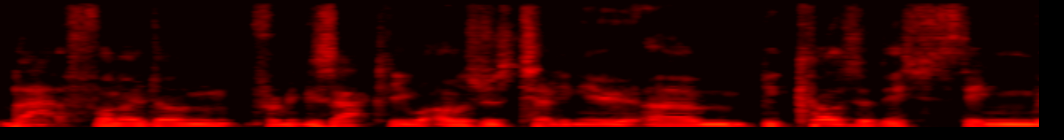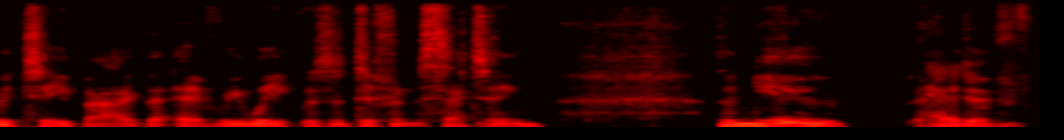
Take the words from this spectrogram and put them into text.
that followed on from exactly what I was just telling you. Um, because of this thing with T-Bag, that every week was a different setting. The new head of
